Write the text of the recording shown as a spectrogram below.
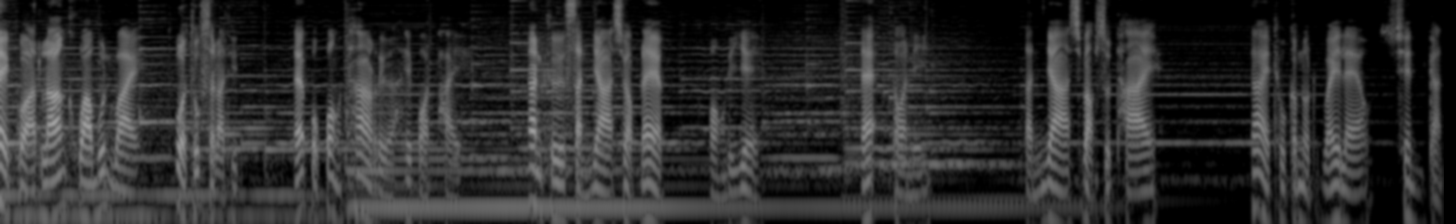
ให้กวาดล้างความวุ่นวายทั่วทุกสารทิศและปกป้องท่าเรือให้ปลอดภัย นั่นคือสัญญาฉบับแรกของลิเย่และตอนนี้ สัญญาฉบับสุดท้าย ได้ถูกกำหนดไว้แล้วเช่นกัน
